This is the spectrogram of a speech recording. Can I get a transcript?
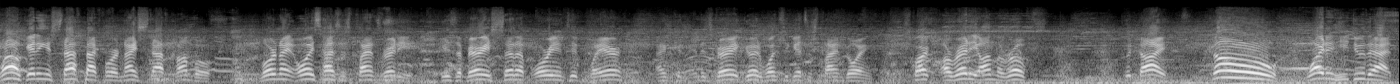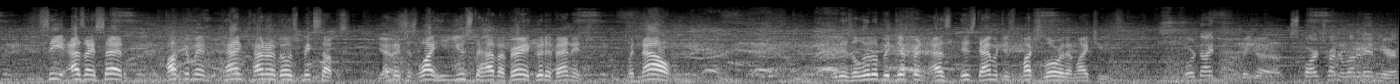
Wow, getting his staff back for a nice staff combo. Lord Knight always has his plans ready. He's a very setup-oriented player and, can, and is very good once he gets his plan going. Spark already on the ropes. Good die. No! Why did he do that? See, as I said, Hakumen can counter those mix-ups, Yes. and which is why he used to have a very good advantage. But now, it is a little bit different as his damage is much lower than Litchi's. Lord Knight, I mean, uh, Spark trying to run it in here.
